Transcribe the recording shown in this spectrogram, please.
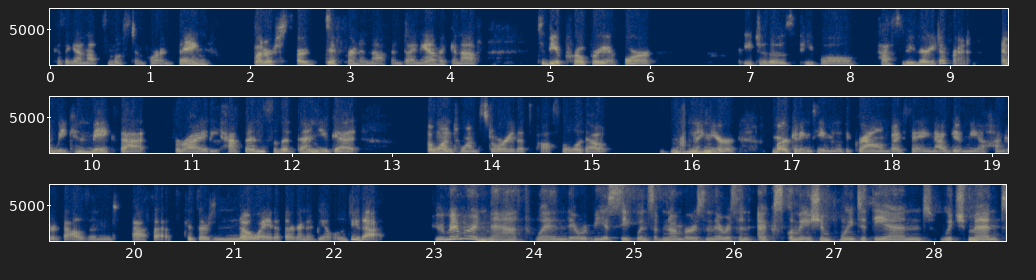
because again that's the most important thing but are, are different enough and dynamic enough to be appropriate for each of those people has to be very different. And we can make that variety happen so that then you get a one-to-one story that's possible without running your marketing team into the ground by saying, now give me a hundred thousand assets, because there's no way that they're going to be able to do that. You remember in math when there would be a sequence of numbers and there was an exclamation point at the end, which meant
